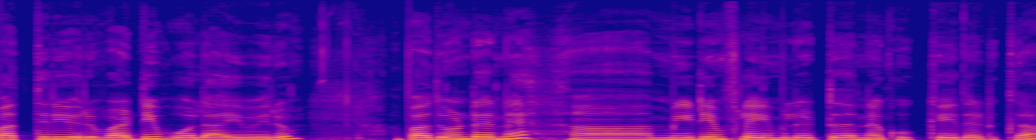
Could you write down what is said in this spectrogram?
പത്തിരി ഒരു വടി പോലെ ആയി വരും. അപ്പോൾ അതുകൊണ്ട് തന്നെ മീഡിയം ഫ്ലെയിമിലിട്ട് തന്നെ കുക്ക് ചെയ്തെടുക്കുക.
